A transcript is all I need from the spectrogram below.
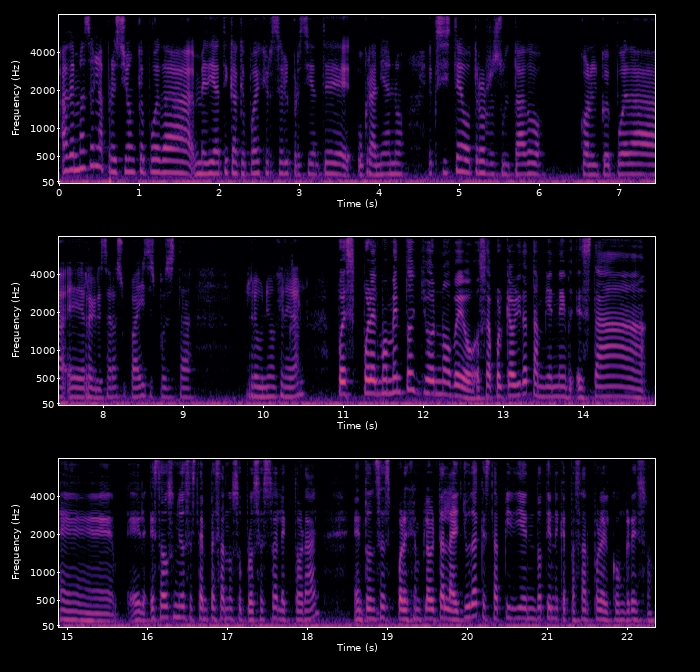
Además de la presión que pueda mediática que puede ejercer el presidente ucraniano, ¿existe otro resultado con el que pueda eh, regresar a su país después de esta reunión general? Pues por el momento yo no veo, o sea, porque ahorita también e, está, eh, Estados Unidos está empezando su proceso electoral, entonces, por ejemplo, ahorita la ayuda que está pidiendo tiene que pasar por el Congreso,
